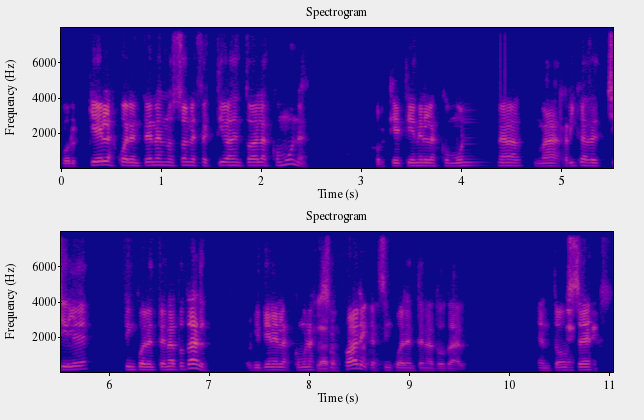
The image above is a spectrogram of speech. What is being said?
¿por qué las cuarentenas no son efectivas en todas las comunas? ¿Por qué tienen las comunas más ricas de Chile sin cuarentena total? ¿Por qué tienen las comunas que son fábricas sin cuarentena total? Entonces,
